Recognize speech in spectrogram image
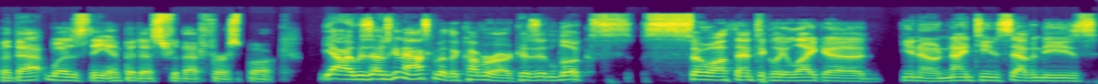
but that was the impetus for that first book. Yeah i was i was going to ask about the cover art because it looks so authentically like a you know 1970s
